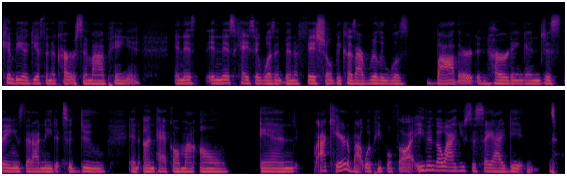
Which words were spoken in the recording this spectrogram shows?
can be a gift and a curse, in my opinion. And this in this case, it wasn't beneficial because I really was bothered and hurting and just things that I needed to do and unpack on my own. And I cared about what people thought, even though I used to say I didn't.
